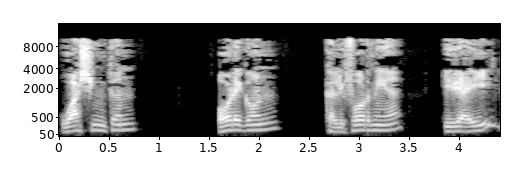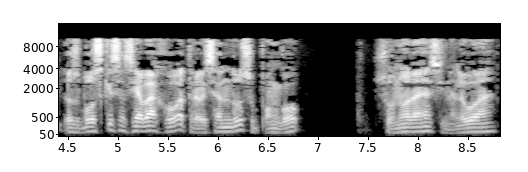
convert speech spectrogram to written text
Washington, Oregon, California, y de ahí los bosques hacia abajo, atravesando, supongo, Sonora, Sinaloa,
